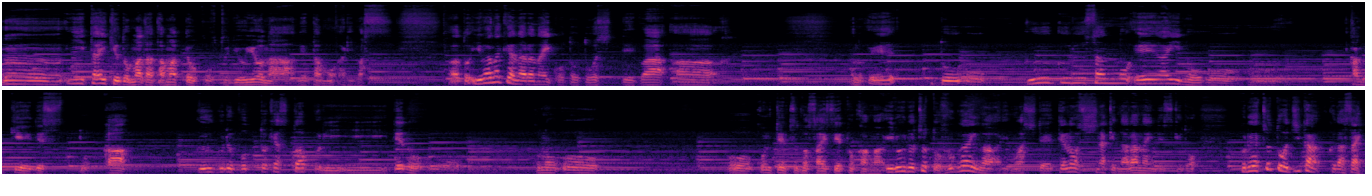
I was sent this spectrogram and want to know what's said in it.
うん、言いたいけどまだ黙っておこうというようなネタもあります。あと、言わなきゃならないこととしては、ああの、えっ、と、Google さんの AI の関係ですとか、Google ポッドキャストアプリでの、この、コンテンツの再生とかがいろいろちょっと不具合がありまして手直ししなきゃならないんですけど、これはちょっとお時間ください。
